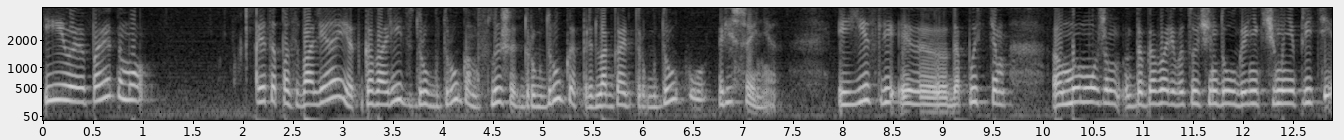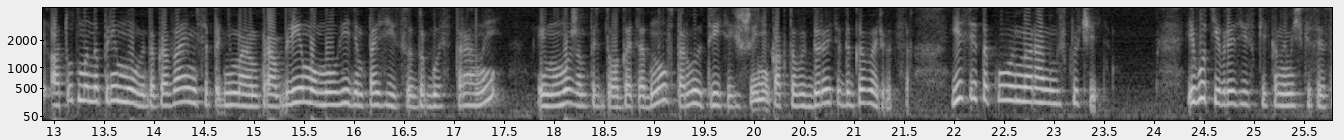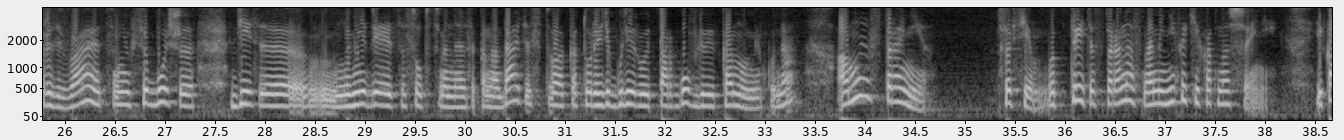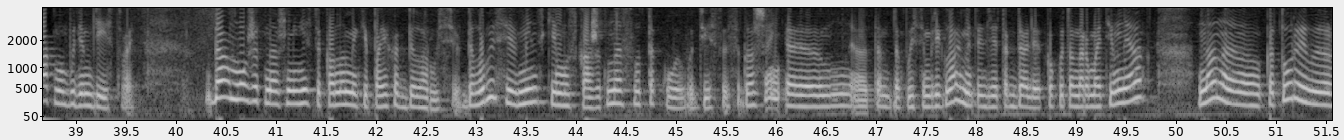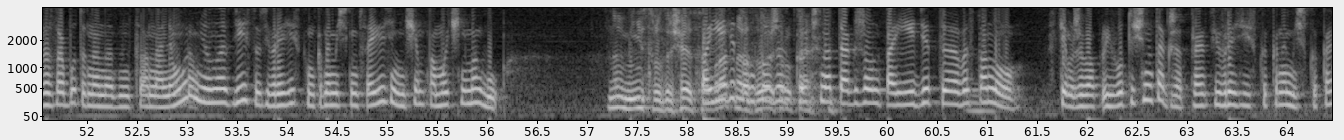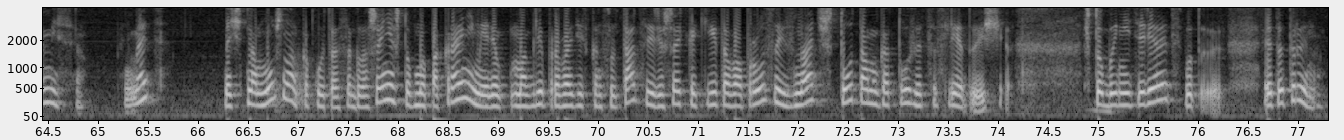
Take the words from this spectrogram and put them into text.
И э, поэтому это позволяет говорить друг с другом, слышать друг друга, предлагать друг другу решения. И если, э, допустим, мы можем договариваться очень долго и ни к чему не прийти, а тут мы напрямую договариваемся, поднимаем проблему, мы увидим позицию другой стороны, и мы можем предлагать одно, второе, третье решение, как-то выбирать и договариваться. Если такого меморандум исключить. И вот Евразийский экономический союз развивается, у них все больше э, внедряется собственное законодательство, которое регулирует торговлю и экономику. Да? А мы в стране совсем. Вот третья сторона с нами никаких отношений. И как мы будем действовать? Да, может наш министр экономики поехать в Белоруссию. В Беларуси, в Минске ему скажут, у нас вот такое вот действует соглашение, э, там, допустим, регламент или так далее, какой-то нормативный акт, на, который разработан на национальном уровне, у нас действует в Евразийском экономическом союзе, ничем помочь не могу. Ну, министр возвращается поедет обратно, он тоже руками. точно так же, он поедет э, в Астану да. с тем же вопросом. Его точно так же отправят в Евразийскую экономическую комиссию. Понимаете? Значит, нам нужно какое-то соглашение, чтобы мы, по крайней мере, могли проводить консультации, решать какие-то вопросы и знать, что там готовится следующее, чтобы не терять вот э, этот рынок.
